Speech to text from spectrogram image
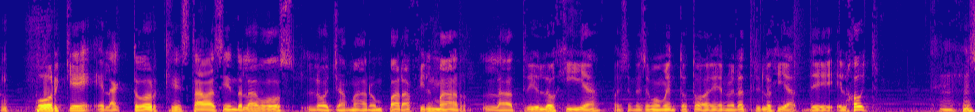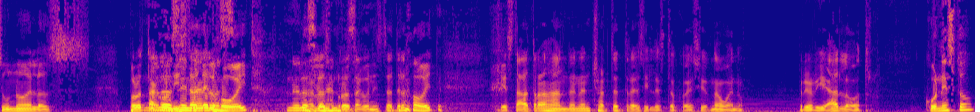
porque el actor que estaba haciendo la voz lo llamaron para filmar la trilogía, pues en ese momento todavía no era trilogía, de El Hobbit. Ujú. Es uno de los protagonistas del Hobbit. Uno de Uno los de los protagonistas del Hobbit que estaba trabajando en Uncharted 3 y les tocó decir, no, bueno, prioridad lo otro. Con esto,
